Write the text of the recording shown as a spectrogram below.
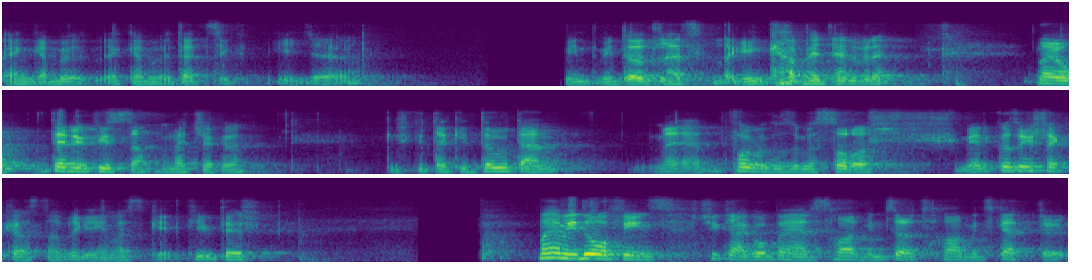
engem ő, engem ő tetszik, így mint, mint ötlet leginkább egyelőre. Na jó, térjünk vissza a meccsekre. Kis kitekintő után foglalkozunk a szoros mérkőzésekkel, aztán végén lesz két kiütés. Miami Dolphins, Chicago Bears 35-32.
